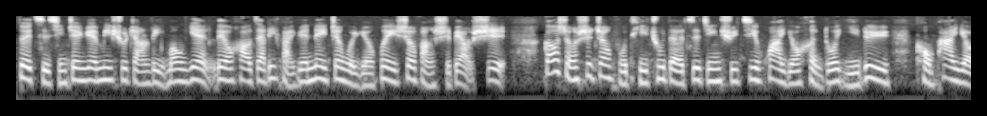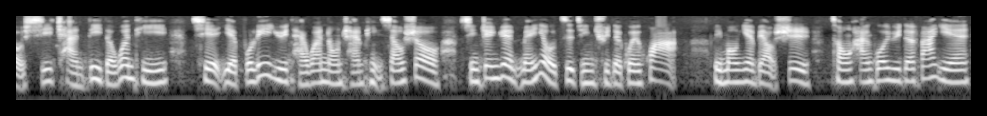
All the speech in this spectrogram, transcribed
对此，行政院秘书长李梦燕六号在立法院内政委员会受访时表示，高雄市政府提出的自经区计划有很多疑虑，恐怕有吸产地的问题，且也不利于台湾农产品销售。行政院没有自金区的规划。李梦燕表示，从韩国瑜的发言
